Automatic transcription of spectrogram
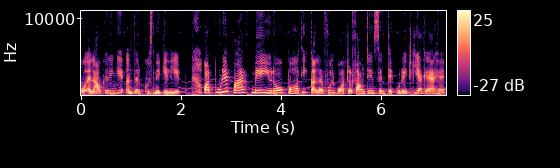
को अलाउ करेंगे अंदर घुसने के लिए। और पूरे पार्क में यू you नो know, बहुत ही कलरफुल वाटर फाउंटेन से डेकोरेट किया गया है।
